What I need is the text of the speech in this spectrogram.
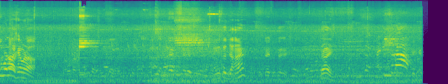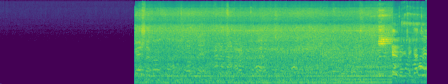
তুলো না ক্যামেরা। আমি তো হ্যাঁ? তাই? ঠিক আছে?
